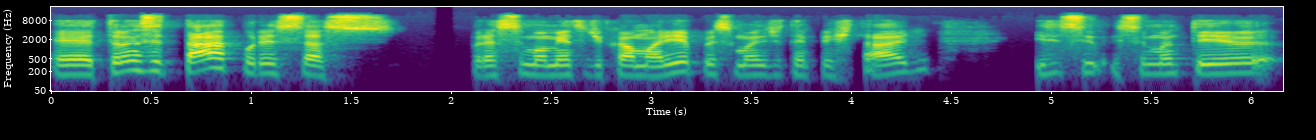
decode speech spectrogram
é, transitar por essas, por esse momento de calmaria, por esse momento de tempestade, e se, e se manter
